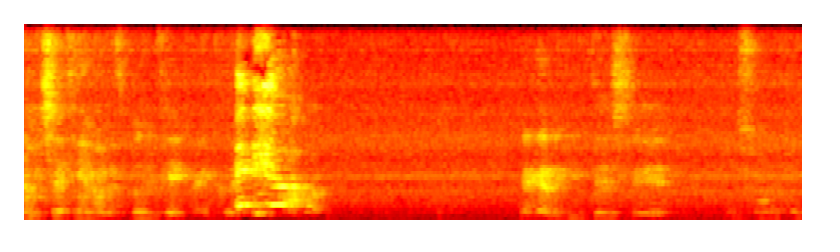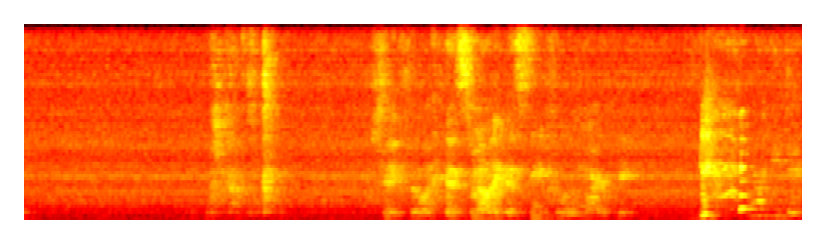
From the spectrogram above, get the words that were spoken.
Let me check in on this booty pic right quick. Hey, yo. I gotta eat this shit. Shit feel like it smell like a seafood market. What he did?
